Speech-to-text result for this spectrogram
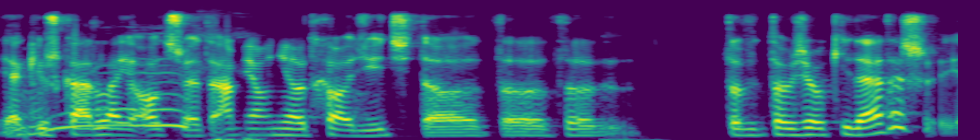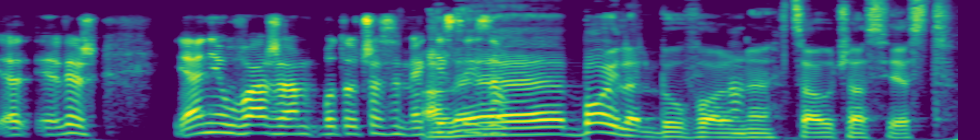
Jak już mm. odszedł, a miał nie odchodzić, to, to, to, to, to wziął Kida. Ja też, ja, ja, wiesz, ja nie uważam, bo to czasem jak Ale jesteś... Ale Boylan był wolny, a. cały czas jest.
